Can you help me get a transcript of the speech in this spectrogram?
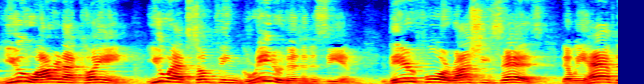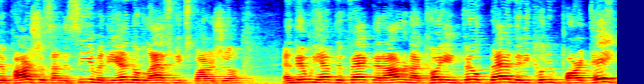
You are an Akoyin. You have something greater than the Nesiim. Therefore, Rashi says that we have the Parshas HaNesiim at the end of last week's Parsha, and then we have the fact that Aaron HaKoyin felt bad that he couldn't partake.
